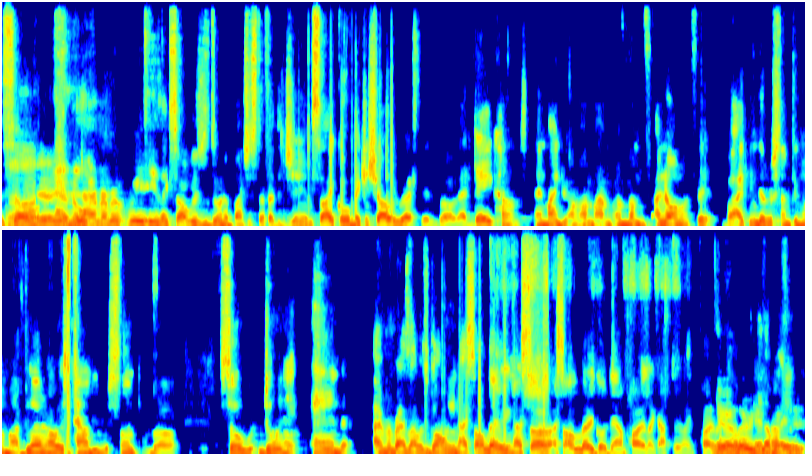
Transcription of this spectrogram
So Oh, yeah, yeah, nope. I remember we, he's like, so I was just doing a bunch of stuff at the gym, cycle, making sure I was rested, bro. That day comes, and mind you, I'm, I'm, I'm, I'm, I'm I know I'm unfit, but I think there was something in my blood, and I was pounding or something, bro. So doing it, and I remember as I was going, I saw Larry, and I saw, I saw Larry go down probably like after like probably Yeah, level, Larry. eight, level eight,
